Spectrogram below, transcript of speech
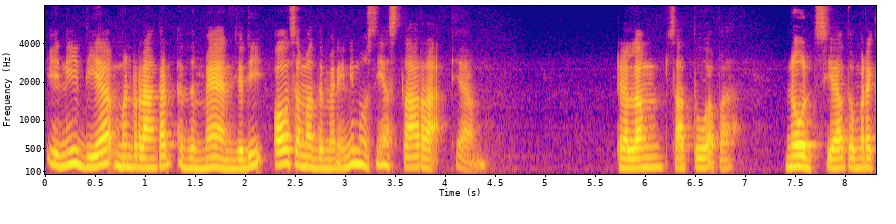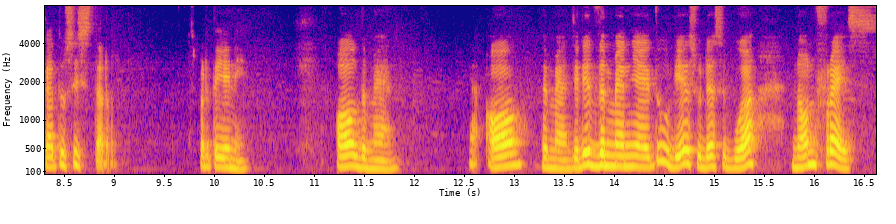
ini dia menerangkan the man. Jadi all sama the man ini mestinya setara ya dalam satu apa nodes ya atau mereka itu sister seperti ini. All the man. Ya, all the man. Jadi the man-nya itu dia sudah sebuah non phrase.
